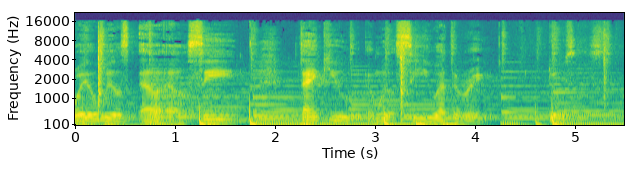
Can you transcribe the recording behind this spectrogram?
Royal Wheels LLC. Thank you, and we'll see you at the ring. Deuces.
